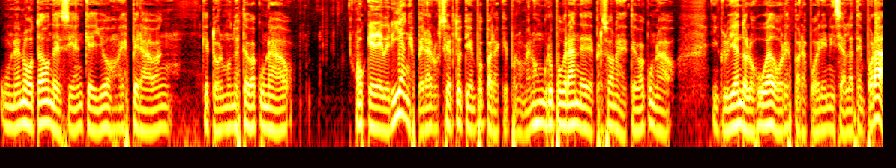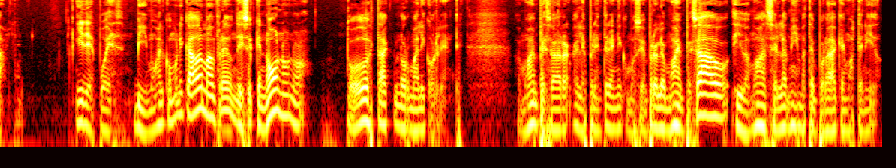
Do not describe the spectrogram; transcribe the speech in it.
una nota donde decían que ellos esperaban que todo el mundo esté vacunado o que deberían esperar un cierto tiempo para que por lo menos un grupo grande de personas esté vacunado, incluyendo los jugadores, para poder iniciar la temporada. Y después vimos el comunicado de Manfred donde dice que no, no, no, todo está normal y corriente. Vamos a empezar el sprint training como siempre lo hemos empezado y vamos a hacer la misma temporada que hemos tenido.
